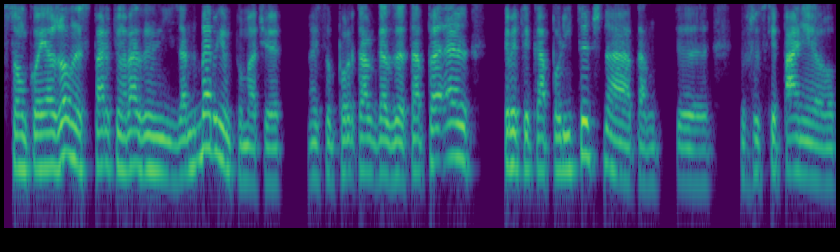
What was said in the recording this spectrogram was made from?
są kojarzone z partią Razem i Zandbergiem. Tu macie Państwo portal gazeta.pl, krytyka polityczna, tam te wszystkie panie o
